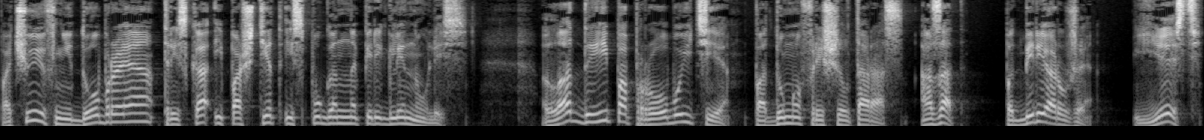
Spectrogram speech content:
Почуяв недоброе, треска и паштет испуганно переглянулись. «Лады, попробуйте», — подумав, решил Тарас. «Азат, подбери оружие». «Есть!»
